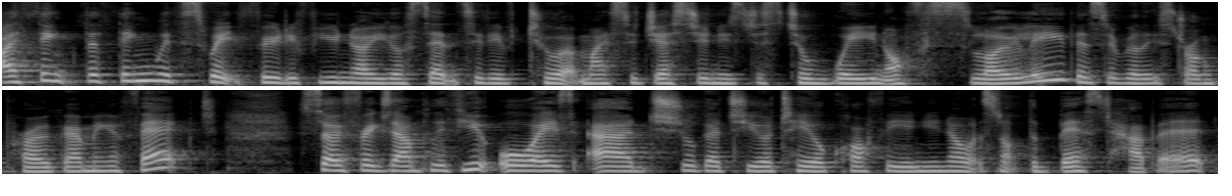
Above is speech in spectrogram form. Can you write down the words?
I think the thing with sweet food, if you know you're sensitive to it, my suggestion is just to wean off slowly. There's a really strong programming effect. So, for example, if you always add sugar to your tea or coffee and you know it's not the best habit,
